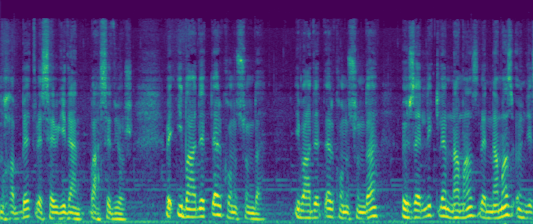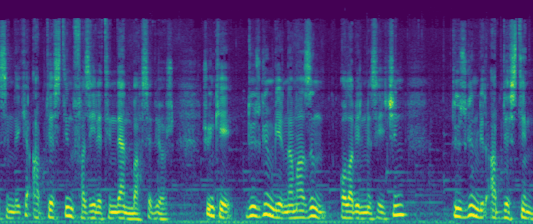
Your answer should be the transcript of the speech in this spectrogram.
muhabbet ve sevgiden bahsediyor. Ve ibadetler konusunda, ibadetler konusunda özellikle namaz ve namaz öncesindeki abdestin faziletinden bahsediyor. Çünkü düzgün bir namazın olabilmesi için düzgün bir abdestin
